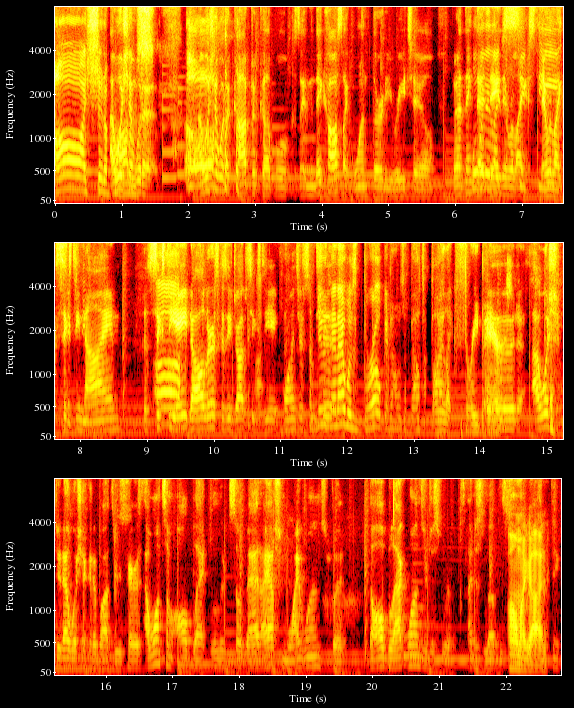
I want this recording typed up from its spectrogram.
oh, I should have. I wish I would have. I wish I Oh. would have copped a couple because I mean they cost like 130 retail, but I think What that day like they were like they were like 69 because 68 dollars because he dropped 68 points or some Dude, shit. and I was broke and I was about to buy like three pairs. Dude, I wish, dude, I wish I could have bought three pairs. I want some all black Lillard so bad. I have some white ones, but the all black ones are just. what- I just love this. Oh my. God. I think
